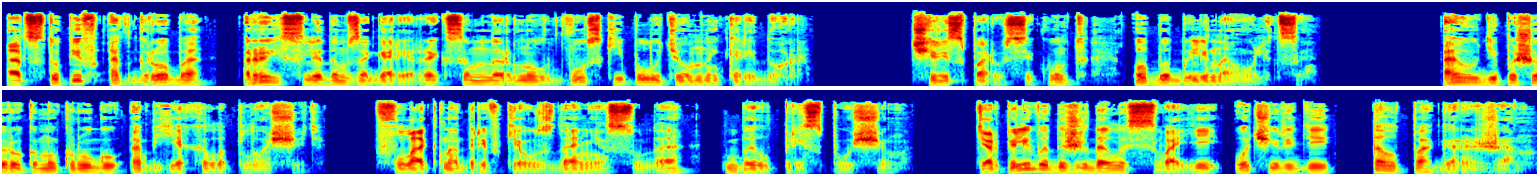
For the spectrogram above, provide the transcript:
Отступив от гроба, Рэй следом за Гарри Рексом нырнул в узкий полутемный коридор. Через пару секунд оба были на улице. Ауди по широкому кругу объехала площадь. Флаг на древке у здания суда был приспущен. Терпеливо дожидалась своей очереди толпа горожан.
